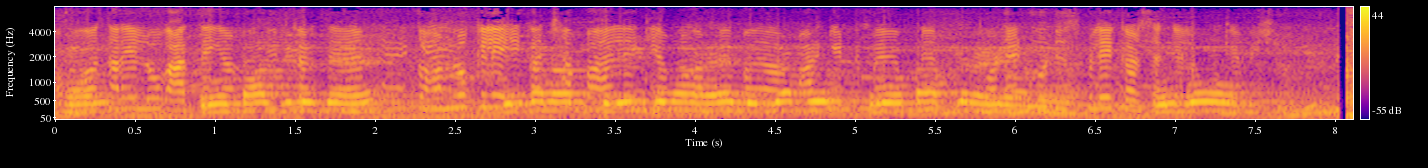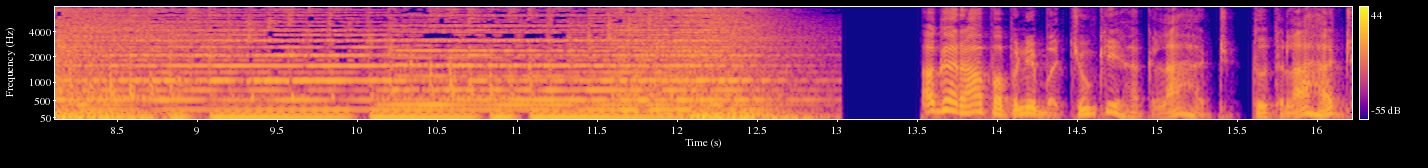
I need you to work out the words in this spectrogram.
बहुत सारे लोग आते हैं विज़िट करते हैं। तो हम लोग के लिए एक अच्छा पहल है की हम लोग अपने मार्केट में अपने प्रोडक्ट को डिस्प्ले कर सके लोगों के बीच में। अगर आप अपने बच्चों की हकलाहट, तुतलाहट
